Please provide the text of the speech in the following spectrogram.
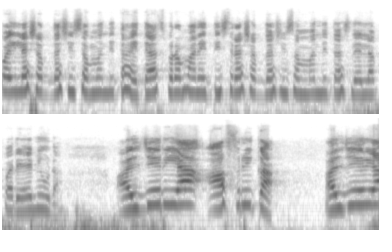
पहिल्या शब्दाशी संबंधित आहे त्याचप्रमाणे तिसऱ्या शब्दाशी संबंधित असलेला पर्याय निवडा. अल्जेरिया आफ्रिका. अल्जेरिया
